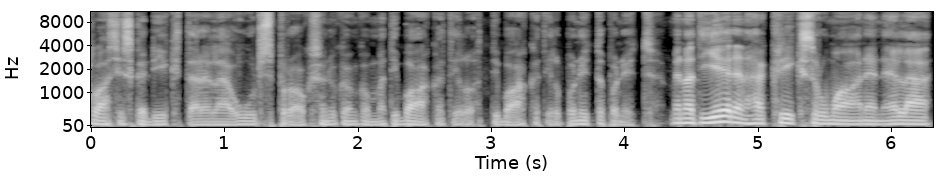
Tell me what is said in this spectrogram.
klassiska dikter eller ordspråk som du kan komma tillbaka till och tillbaka till på nytt och på nytt. Men att ge den här krigsromanen eller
